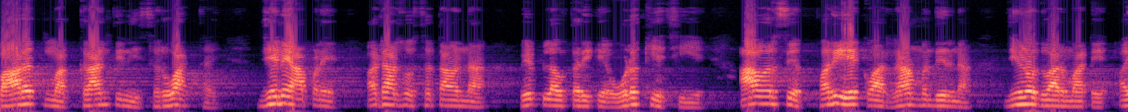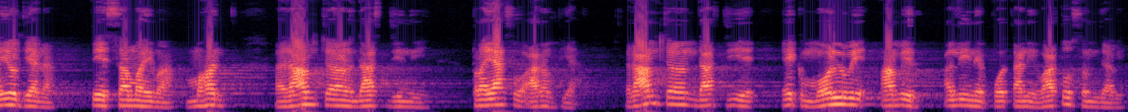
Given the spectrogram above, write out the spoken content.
ભારતમાં ક્રાંતિની શરૂઆત થઈ, જેને આપણે અઢારસો સત્તાવનના વિપ્લવ તરીકે ઓળખીએ છીએ. આ વર્ષે ફરી એકવાર રામ મંદિરના જીર્ણોદ્વાર માટે અયોધ્યાના તે સમયમાં મહંત રામચરણ દાસજીની પ્રયાસો આરંભ્યા. રામચરણ દાસજીએ એક મૌલવી આમિર અલીને પોતાની વાતો સમજાવી.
